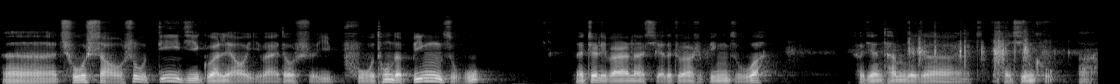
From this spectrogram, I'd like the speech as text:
呃，除少数低级官僚以外，都属于普通的兵卒。那这里边呢，写的主要是兵卒啊，可见他们这个很辛苦啊。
